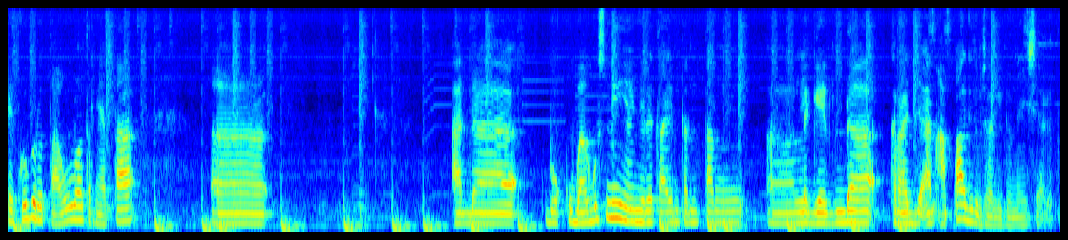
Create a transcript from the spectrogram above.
eh gue baru tahu loh ternyata uh, ada buku bagus nih yang nyeritain tentang uh, legenda kerajaan apa gitu misalnya di Indonesia gitu.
